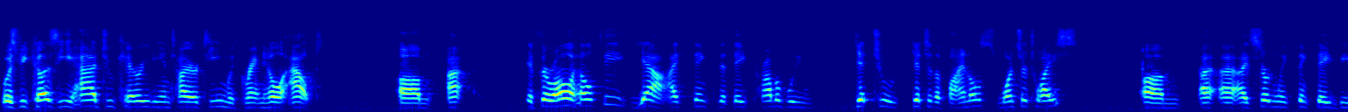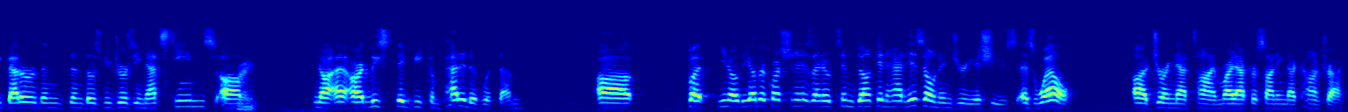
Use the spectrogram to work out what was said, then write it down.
was because he had to carry the entire team with Grant Hill out. Um, I, if they're all healthy, yeah, I think that they probably get to get to the finals once or twice. Um, I, I, certainly think they'd be better than, than those New Jersey Nets teams. Um, right. You know, or at least they'd be competitive with them. Uh, but you know, the other question is, I know Tim Duncan had his own injury issues as well uh, during that time, right after signing that contract.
